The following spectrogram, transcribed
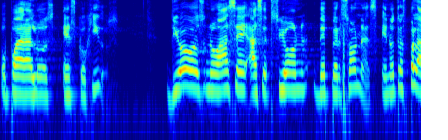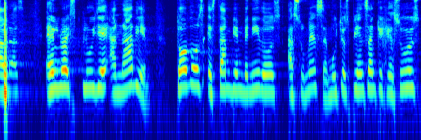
o para los escogidos. Dios no hace acepción de personas. En otras palabras, él no excluye a nadie. Todos están bienvenidos a su mesa. Muchos piensan que Jesús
